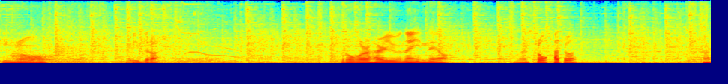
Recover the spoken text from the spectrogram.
빙로. 얘들아. 수록을 할 이유는 있네요. 그러면 수록 하죠. 아,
